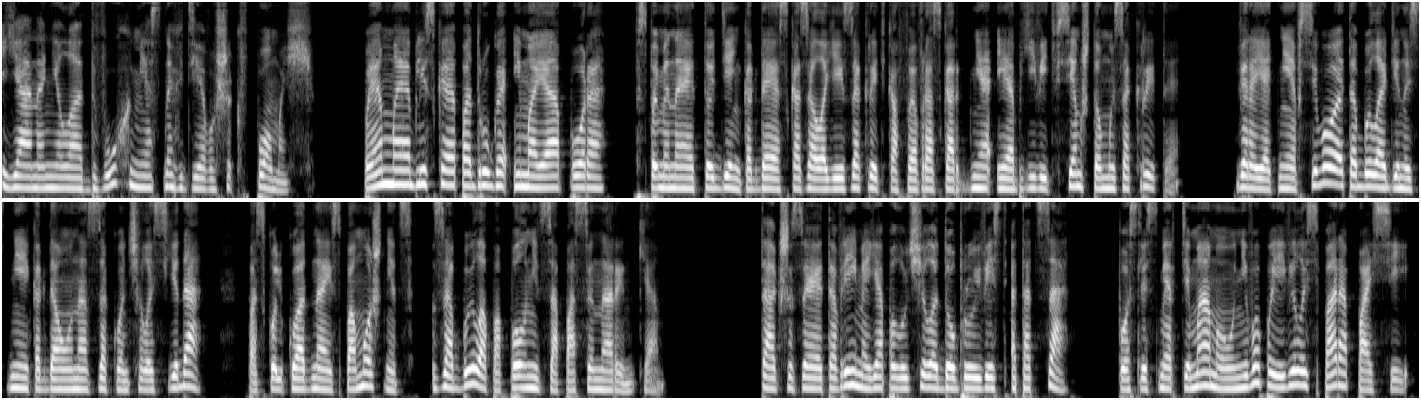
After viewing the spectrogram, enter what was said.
Я наняла двух местных девушек в помощь. Пэм, моя близкая подруга и моя опора, вспоминает тот день, когда я сказала ей закрыть кафе в разгар дня и объявить всем, что мы закрыты. Вероятнее всего, это был один из дней, когда у нас закончилась еда поскольку одна из помощниц забыла пополнить запасы на рынке. Также за это время я получила добрую весть от отца. После смерти мамы у него появилась пара пассий.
